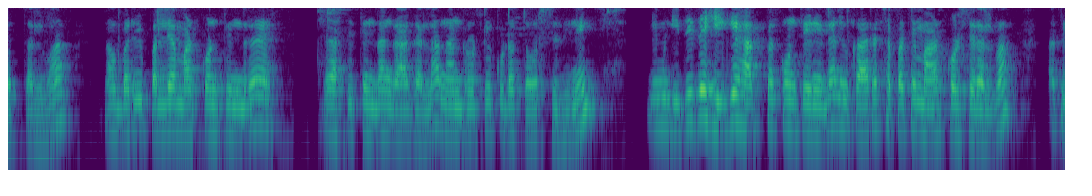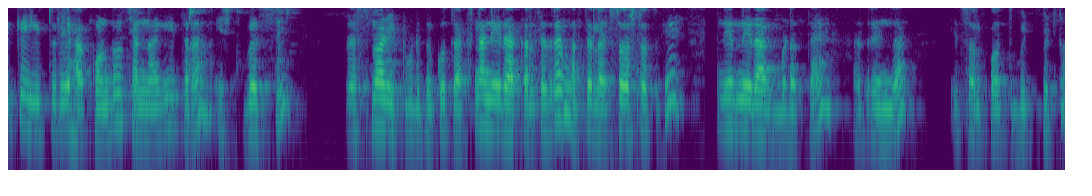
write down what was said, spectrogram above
ಗೊತ್ತಲ್ವಾ? ನಾವು ಬರೀ ಪಲ್ಯ ಮಾಡ್ಕೊಂಡು ತಿಂದರೆ ಜಾಸ್ತಿ ತಿಂದಂಗೆ ಆಗಲ್ಲ. ನಾನು ರೊಟ್ಟಿ ಕೂಡ ತೋರಿಸಿದ್ದೀನಿ ನಿಮ್ಗೆ ಇದಿದೆ ಹೀಗೆ ಹಾಕಬೇಕು ಅಂತೇನಿಲ್ಲ. ನೀವು ಖಾರ ಚಪಾತಿ ಮಾಡ್ಕೊಳ್ತೀರಲ್ವ? ಅದಕ್ಕೆ ಈ ತುರಿ ಹಾಕ್ಕೊಂಡು ಚೆನ್ನಾಗಿ ಈ ಥರ ಇಷ್ಟು ಬೆರೆಸಿ ಪ್ರೆಸ್ ಮಾಡಿ ಇಟ್ಬಿಡಬೇಕು. ತಕ್ಷಣ ನೀರು ಹಾಕಲ್ಸಿದ್ರೆ ಮತ್ತೆ ಲಟ್ಸೋ ಅಷ್ಟೊತ್ತಿಗೆ ನೀರು ನೀರು ಆಗಿಬಿಡುತ್ತೆ. ಅದರಿಂದ ಇದು ಸ್ವಲ್ಪ ಹೊತ್ತು ಬಿಟ್ಬಿಟ್ಟು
